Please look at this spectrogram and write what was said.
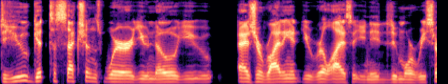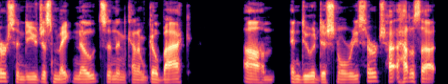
do you get to sections where you know you as you're writing it, you realize that you need to do more research, and do you just make notes and then kind of go back um, and do additional research? How, how, does that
